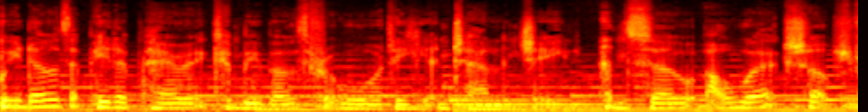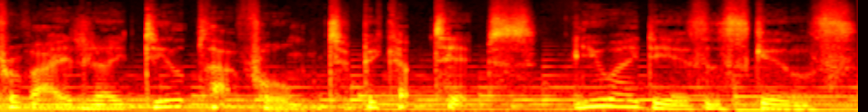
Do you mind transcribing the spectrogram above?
We know that being a parent can be both rewarding and challenging, and so our workshops provide an ideal platform to pick up tips, new ideas, and skills.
